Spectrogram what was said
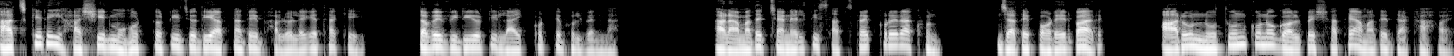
আজকের এই হাসির মুহূর্তটি যদি আপনাদের ভালো লেগে থাকে তবে ভিডিওটি লাইক করতে ভুলবেন না। আর আমাদের চ্যানেলটি সাবস্ক্রাইব করে রাখুন, যাতে পরের বার আরও নতুন কোনো গল্পের সাথে আমাদের দেখা হয়।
